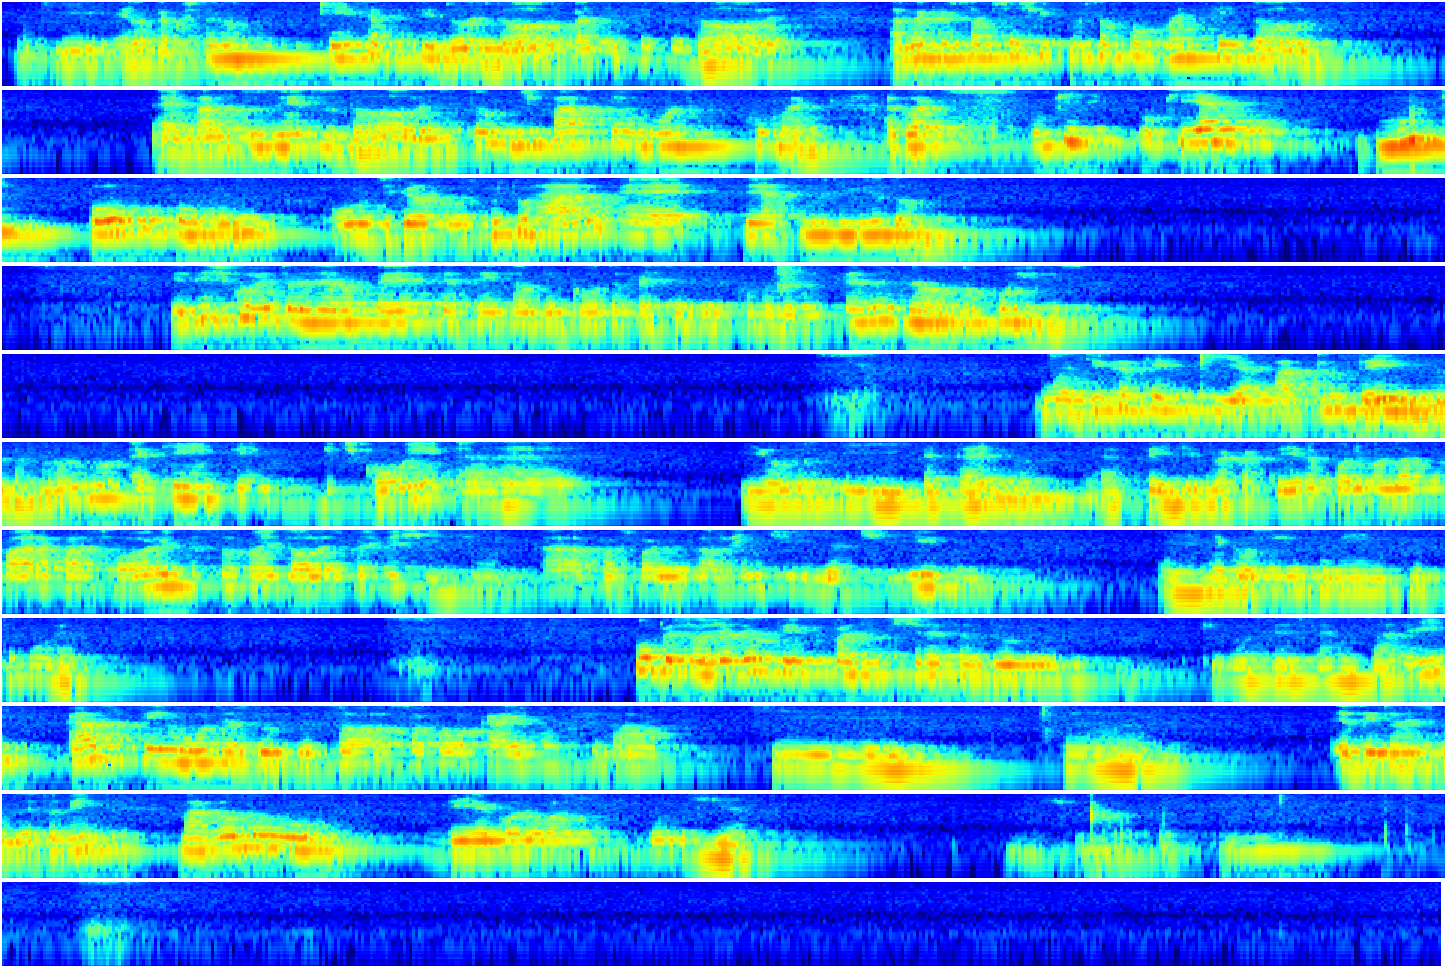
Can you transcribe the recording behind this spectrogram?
Aqui, ela está custando 572 dólares, quase 600 dólares. A Microsoft acho que custa um pouco mais de 100 dólares. É, quase 200 dólares. Então, de fato, tem algumas com mais. Agora, o que, o que é muito pouco comum, ou digamos muito raro, é ser acima de mil dólares. Existem corretoras europeias que aceitam abrir conta para estrangeiro como as americanas? Não, não conheço. Uma dica que, que a True Days está falando é quem tem Bitcoin é, e, e Ethereum né, é, perdido na carteira pode mandar para a Password e transformar em dólares para investir. Sim, a Password, além de ativos, eles negociam também criptomoedas. Bom, pessoal, já deu um tempo para a gente tirar essas dúvidas que vocês perguntaram aí. Caso tenham outras dúvidas, só, só colocar aí no final que uh, eu tento responder também. Mas vamos ver agora o assunto do dia.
